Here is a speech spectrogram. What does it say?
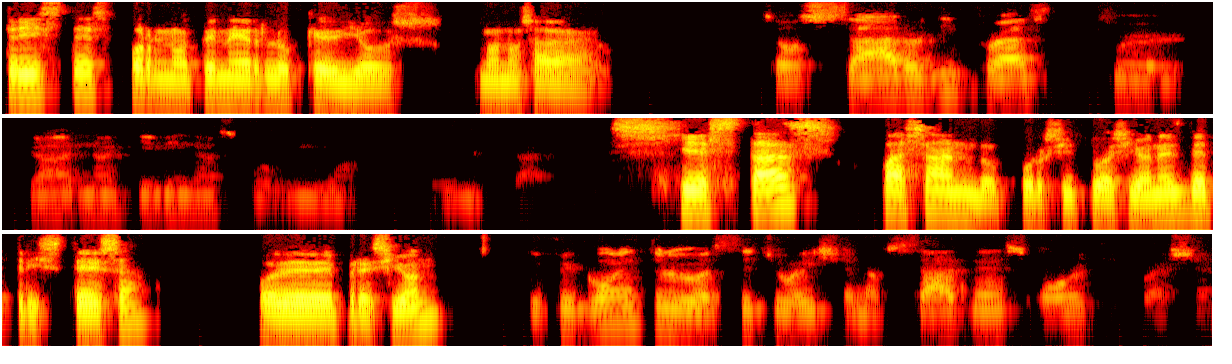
tristes por no tener lo que Dios no nos ha dado. So sad or depressed for God not giving us what we want. Si estás pasando por situaciones de tristeza o de depresión If you're going through a situation of sadness or depression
